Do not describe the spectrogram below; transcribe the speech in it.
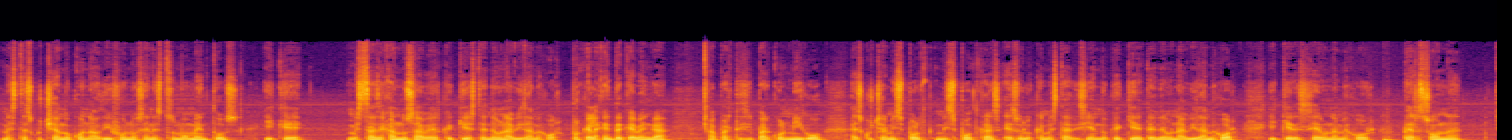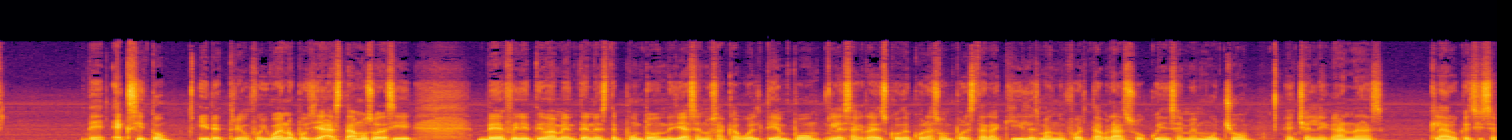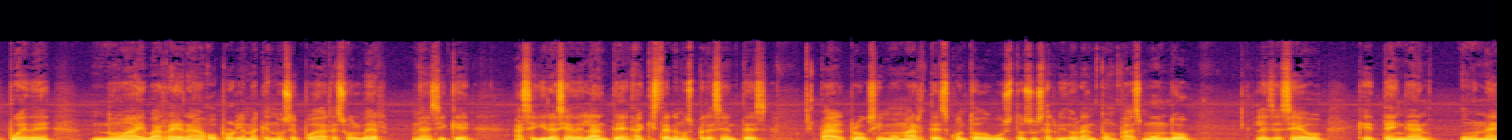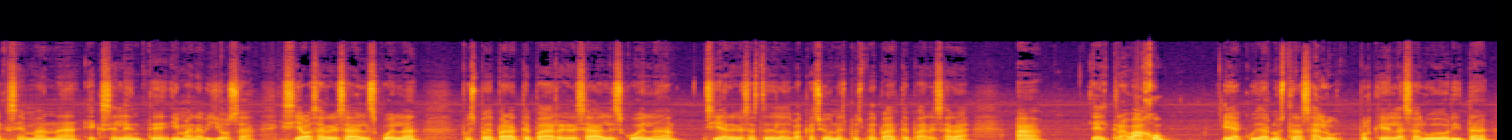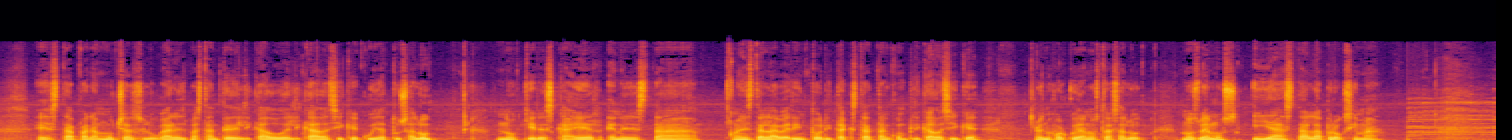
me está escuchando con audífonos en estos momentos y que me estás dejando saber que quieres tener una vida mejor. Porque la gente que venga a participar conmigo, a escuchar mis, mis podcasts, eso es lo que me está diciendo, que quiere tener una vida mejor y quiere ser una mejor persona de éxito y de triunfo. Y bueno, pues ya estamos ahora sí definitivamente en este punto donde ya se nos acabó el tiempo. Les agradezco de corazón por estar aquí. Les mando un fuerte abrazo. Cuídense mucho. Échenle ganas. Claro que sí se puede. No hay barrera o problema que no se pueda resolver. Así que a seguir hacia adelante. Aquí estaremos presentes para el próximo martes. Con todo gusto, su servidor Anton Paz Mundo. Les deseo que tengan una semana excelente y maravillosa. Si ya vas a regresar a la escuela, pues prepárate para regresar a la escuela. Si ya regresaste de las vacaciones, pues prepárate para regresar a, el trabajo y a cuidar nuestra salud, porque la salud ahorita está para muchos lugares bastante delicado, delicada, así que cuida tu salud. No quieres caer en esta en este laberinto ahorita que está tan complicado, así que es mejor cuidar nuestra salud. Nos vemos y hasta la próxima.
